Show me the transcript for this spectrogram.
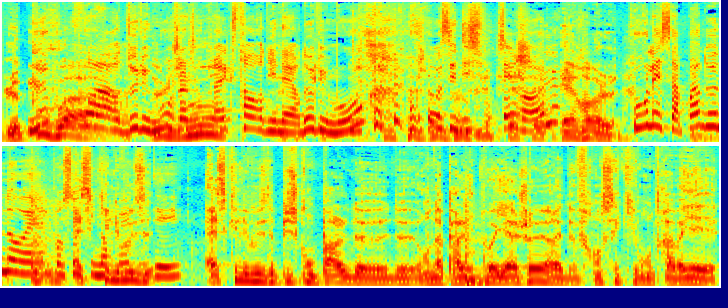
Le Le pouvoir, de l'humour, j'ajouterais extraordinaire de l'humour, aux éditions Erol, Erol. pour les sapins de Noël, pour ceux qui n'ont pas vous, d'idée. est-ce qu'il vous, puisqu'on parle de, de- on a parlé de voyageurs et de Français qui vont travailler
